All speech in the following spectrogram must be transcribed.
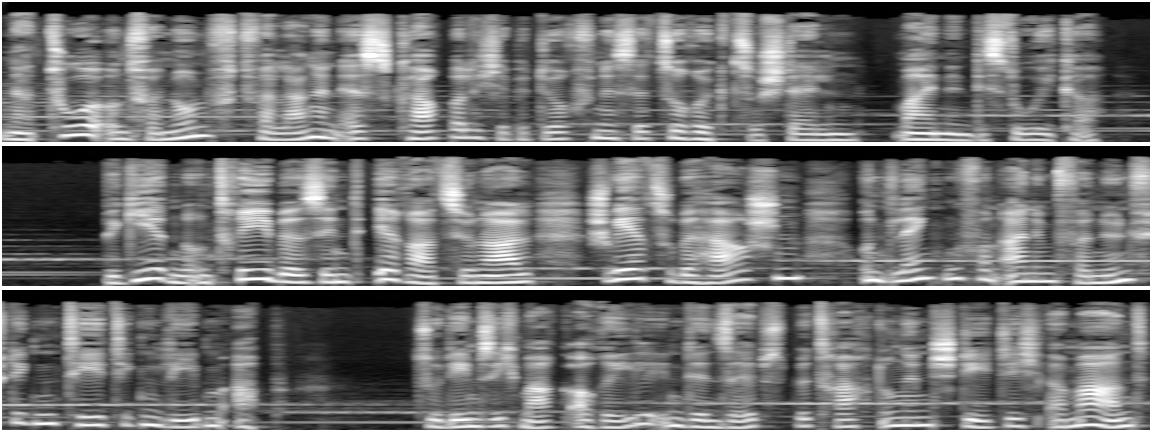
Natur und Vernunft verlangen es, körperliche Bedürfnisse zurückzustellen, meinen die Stoiker. Begierden und Triebe sind irrational, schwer zu beherrschen und lenken von einem vernünftigen, tätigen Leben ab, zu dem sich Marc Aurel in den Selbstbetrachtungen stetig ermahnt,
